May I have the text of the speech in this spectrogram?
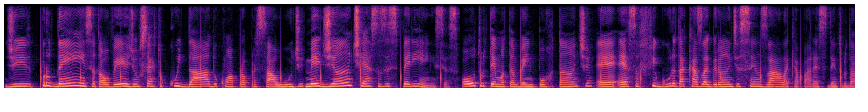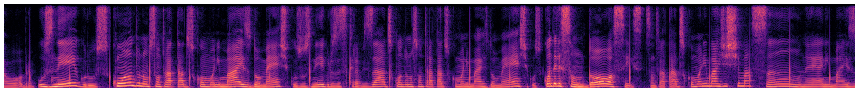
de prudência, talvez, de um certo cuidado com a própria saúde, mediante essas experiências. Outro tema também importante é essa figura da casa grande senzala que aparece dentro da obra. Os negros, quando não são tratados como animais domésticos, os negros escravizados, quando não são tratados como animais domésticos, quando eles são dóceis, são tratados como animais de estimação, né, animais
